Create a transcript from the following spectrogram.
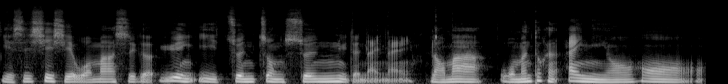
也是谢谢我妈是个愿意尊重孙女的奶奶。老妈，我们都很爱你哦。哦，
